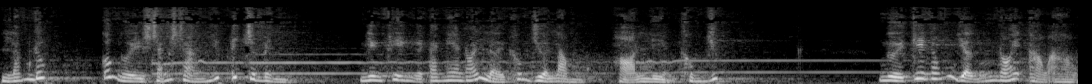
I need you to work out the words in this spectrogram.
Lắm lúc, có người sẵn sàng giúp ích cho mình, Nhưng khi người ta nghe nói lời không vừa lòng, Họ liền không giúp. Người kia nóng giận nói ào ào,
